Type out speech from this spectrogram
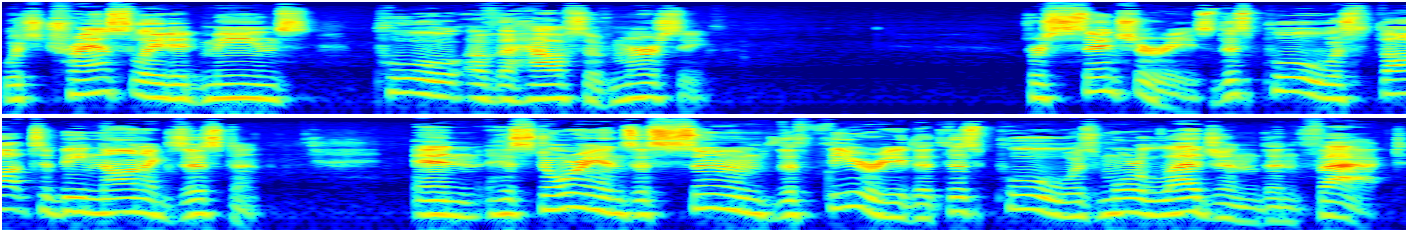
which translated means Pool of the House of Mercy. For centuries, this pool was thought to be non existent, and historians assumed the theory that this pool was more legend than fact,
